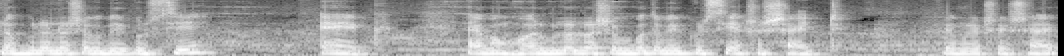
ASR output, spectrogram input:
লবগুলোর লসাগু বের করছি এক এবং হরগুলোর লসাগু কত বের করছি? একশো ষাট। এরকম একশো ষাট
